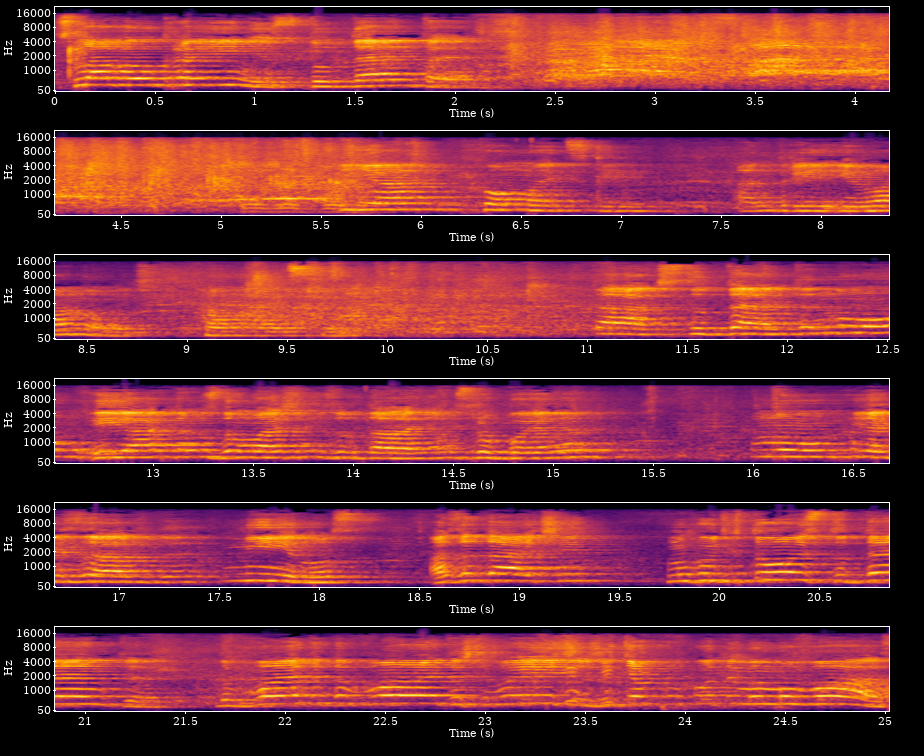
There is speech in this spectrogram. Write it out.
Слава Україні, студенти! Я Хомицький, Андрій Іванович Хомицький. Так, студенти, ну, і як там з домашнім завданням зробили? Ну, як завжди, мінус. А задачі? Ну хоч хтось, студенти, давайте, давайте, швидше, життя проходить мимо вас.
